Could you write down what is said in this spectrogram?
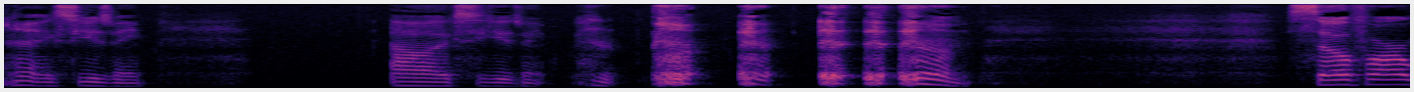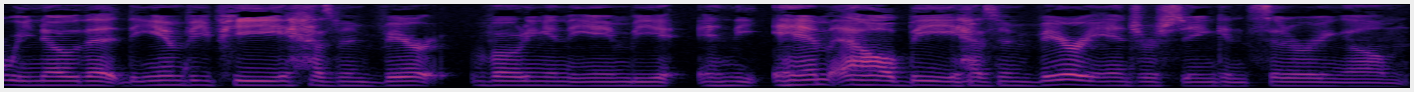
excuse me, uh, excuse me. so far, we know that the MVP has been very voting in the NBA in the MLB has been very interesting considering um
